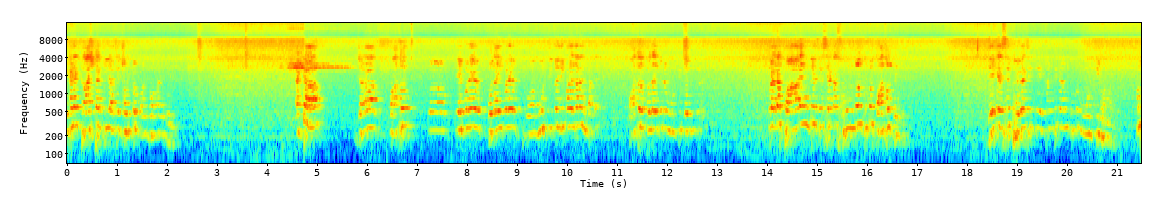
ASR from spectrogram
এখানে কাজটা কি আছে ছোট্ট গল্প আকারে বলি। একটা যারা পাথর এ করে খোদাই করে মূর্তি তৈরি করে, জানেন তাদের পাথর খোদাই করে মূর্তি তৈরি করে। একটা পাহাড়ে উঠেছে সে একটা সুন্দর দুটো পাথর দেখে। দেখে সে ভেবেছে যে এখান থেকে আমি দুটো মূর্তি বানাবো। খুব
